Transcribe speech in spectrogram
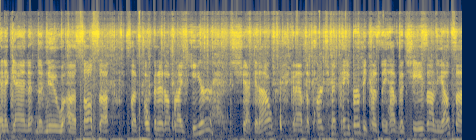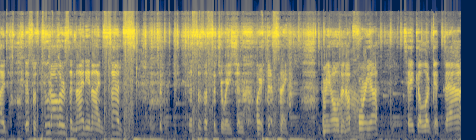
And again, the new uh, salsa. So let's open it up right here. Check it out. Gonna have the parchment paper because they have the cheese on the outside. This was $2.99. This is the situation. Look at this thing. Let me hold wow. it up for you. Take a look at that.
